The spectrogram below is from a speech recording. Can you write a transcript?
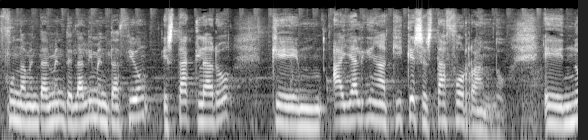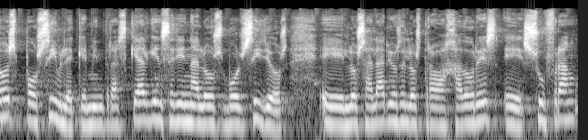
fundamentalmente la alimentación, está claro que mm, hay alguien aquí que se está forrando. Eh, no es posible que mientras que alguien se llena los bolsillos, eh, los salarios de los trabajadores eh, sufran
